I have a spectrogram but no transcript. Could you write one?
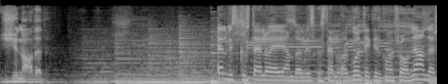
Junaded. Elvis Costello är ju ändå Elvis Costello. Jag går inte riktigt att komma ifrån. Ja, Anders.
